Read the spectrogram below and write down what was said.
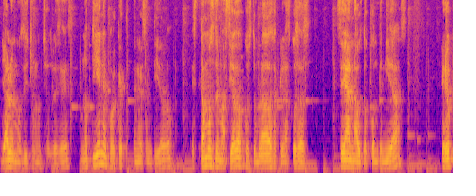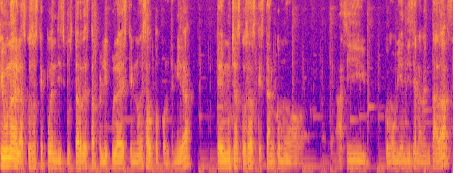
ya lo hemos dicho muchas veces, no tiene por qué tener sentido estamos demasiado acostumbrados a que las cosas sean autocontenidas. Creo que una de las cosas que pueden disgustar de esta película es que no es autocontenida, que hay muchas cosas que están como así, como bien dicen, aventadas,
